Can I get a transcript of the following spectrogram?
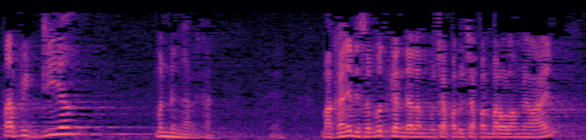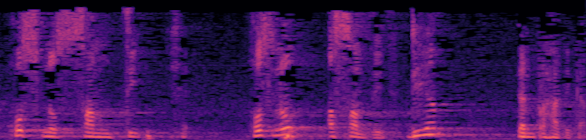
Tapi diam mendengarkan. Makanya disebutkan dalam ucapan-ucapan para ulama yang lain, husnus samti. Husnu as-samti. Diam dan perhatikan.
